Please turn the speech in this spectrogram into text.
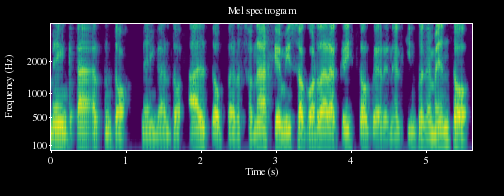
me encantó, me encantó. Alto personaje, me hizo acordar a Chris Tucker en el quinto elemento.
